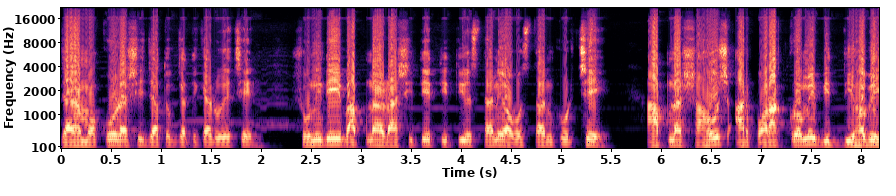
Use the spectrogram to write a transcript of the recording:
যারা মকর রাশি জাতক জাতিকা রয়েছেন, শনিদেব আপনার রাশিতে তৃতীয় স্থানে অবস্থান করছে। আপনার সাহস আর পরাক্রমে বৃদ্ধি হবে।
